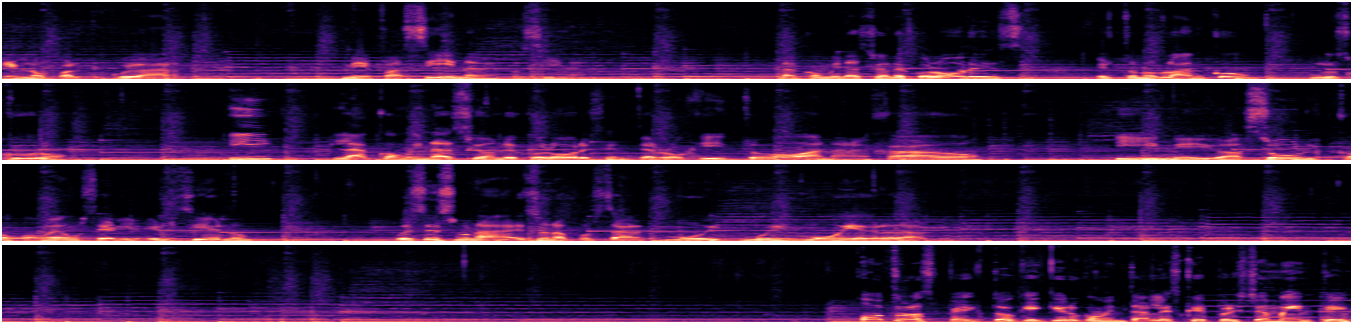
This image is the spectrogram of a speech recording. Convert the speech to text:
en lo particular, me fascina, me fascina. La combinación de colores, el tono blanco, el oscuro y la combinación de colores entre rojito, anaranjado y medio azul, como vemos el, el cielo, pues es una, es una postal muy, muy, muy agradable. Otro aspecto que quiero comentarles es que precisamente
